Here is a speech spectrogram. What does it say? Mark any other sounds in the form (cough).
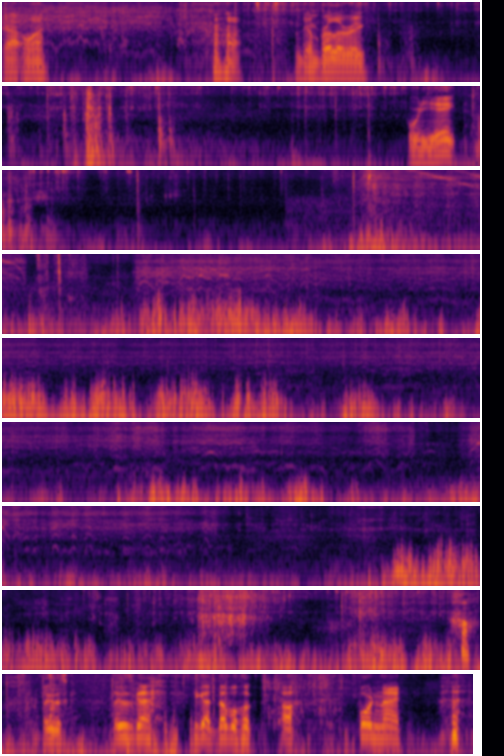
Got one. (laughs) the umbrella rig. Forty-eight. Oh, (laughs) look at this. Look at this guy. He got double hooked. Oh, 49. (laughs)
